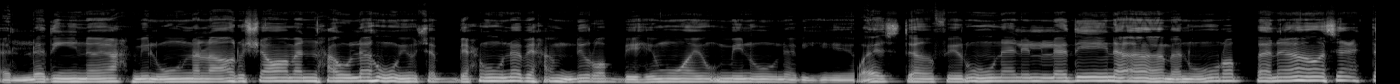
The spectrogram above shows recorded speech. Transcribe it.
الذين يحملون العرش ومن حوله يسبحون بحمد ربهم ويؤمنون به ويستغفرون للذين آمنوا. ربنا وسعت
